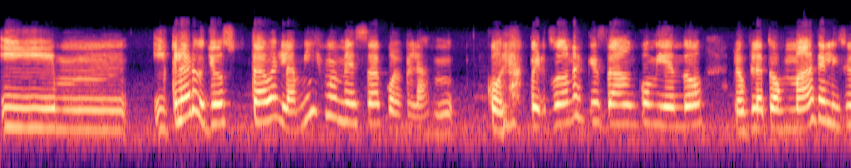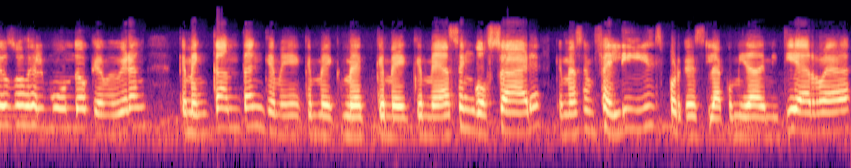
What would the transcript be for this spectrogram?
Y, y claro, yo estaba en la misma mesa con las con las personas que estaban comiendo los platos más deliciosos del mundo, que me hubieran que me encantan, que me, que me, que me, que me, hacen gozar, que me hacen feliz, porque es la comida de mi tierra,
